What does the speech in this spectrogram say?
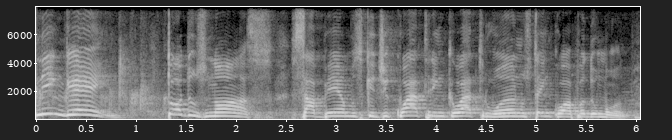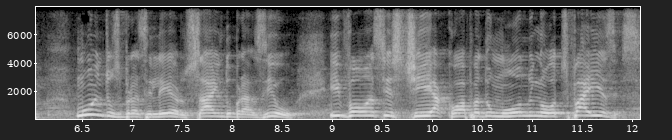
ninguém, todos nós sabemos que de quatro em quatro anos tem Copa do Mundo. Muitos brasileiros saem do Brasil e vão assistir a Copa do Mundo em outros países.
